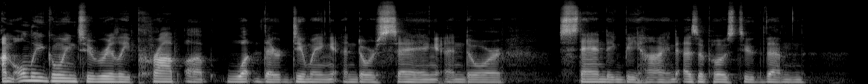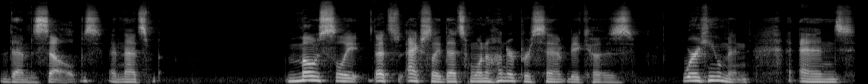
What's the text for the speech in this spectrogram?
I'm only going to really prop up what they're doing and or saying and or standing behind as opposed to them themselves. And that's mostly that's actually that's 100% because we're human and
